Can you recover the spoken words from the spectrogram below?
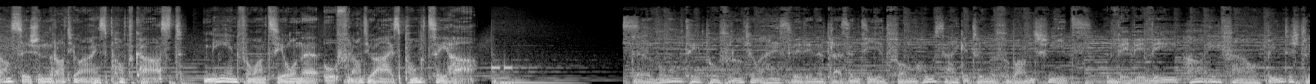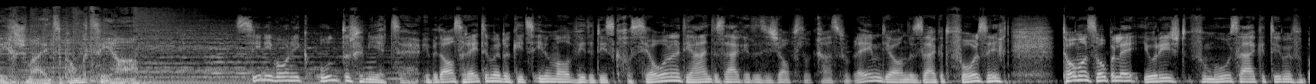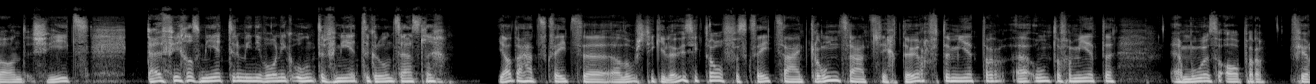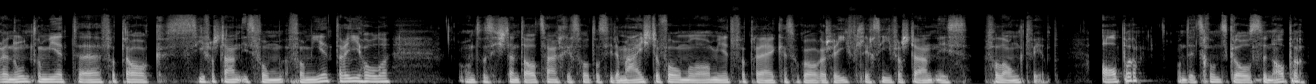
Das ist ein Radio 1 Podcast. Mehr Informationen auf radio1.ch. Der Wohntipp auf Radio 1 wird Ihnen präsentiert vom Hauseigentümerverband Schweiz. www.hev-schweiz.ch seine Wohnung untervermieten. Über das reden wir. Da gibt es immer mal wieder Diskussionen. Die einen sagen, das ist absolut kein Problem. Die anderen sagen, Vorsicht. Thomas Oberle, Jurist vom Hauseigentümerverband Schweiz. Darf ich als Mieter meine Wohnung untervermieten grundsätzlich? Ja, da hat das Gesetz äh, eine lustige Lösung getroffen. Das Gesetz sagt, grundsätzlich dürfte der Mieter äh, untervermieten. Er muss aber für einen Untermietvertrag sein Verständnis vom Vermieter einholen. Und das ist dann tatsächlich so, dass in den meisten Formularmietverträgen sogar ein schriftliches Einverständnis verlangt wird. Aber, und jetzt kommt das grosse Aber,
